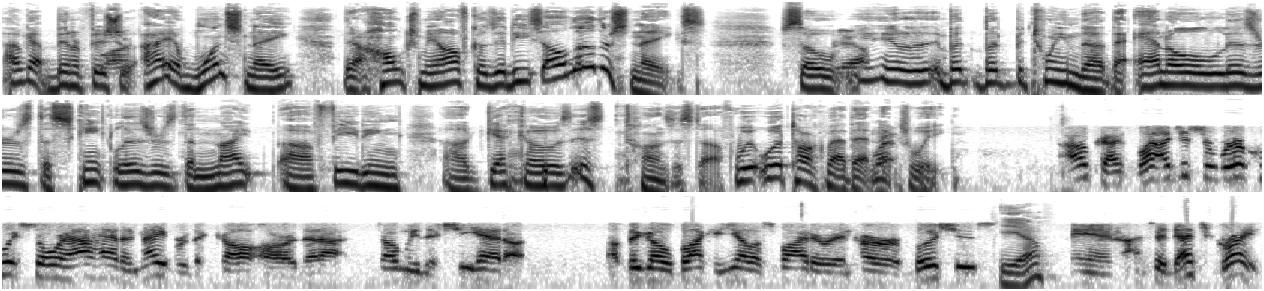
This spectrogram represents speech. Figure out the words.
I've got beneficial. I have one snake that honks me off because it eats all the other snakes. So yeah. you know, but but but between the the anole lizards, the skink lizards, the night uh, feeding uh, geckos, there's tons of stuff. We, will talk about that well, next week. Okay. Well, just a real quick story. I had a neighbor that called or that I told me that she had a a big old black and yellow spider in her bushes. Yeah. And I said, that's great.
